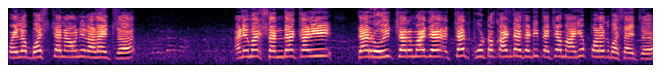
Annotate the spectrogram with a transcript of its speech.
पहिलं बसच्या नावाने रडायचं आणि मग संध्याकाळी त्या रोहित शर्माच्याच फोटो काढण्यासाठी त्याच्यामागे पळत बसायचं.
